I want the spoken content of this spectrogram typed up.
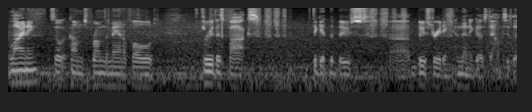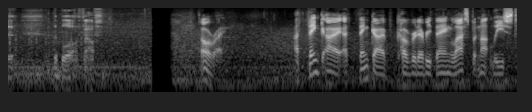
lining so it comes from the manifold through this box to get the boost uh, boost reading and then it goes down to the the blow off valve all right I think I, I think I've covered everything last but not least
